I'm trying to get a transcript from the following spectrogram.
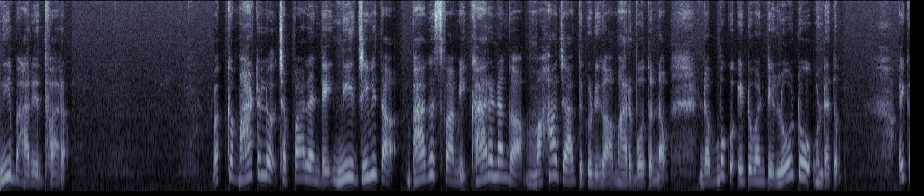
నీ భార్య ద్వారా. ఒక్క మాటలో చెప్పాలంటే నీ జీవిత భాగస్వామి కారణంగా మహాజాతకుడిగా మారబోతున్నావు. డబ్బుకు ఎటువంటి లోటు ఉండదు. ఇక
